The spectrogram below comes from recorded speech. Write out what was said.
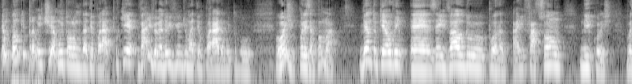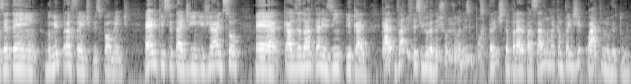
É um banco que prometia muito ao longo da temporada, porque vários jogadores vinham de uma temporada muito boa. Hoje, por exemplo, vamos lá. Bento Kelvin, é, Zeivaldo, porra, aí Fasson, Nicolas. Você tem, do meio para frente principalmente, Eric Citadini, Jadson, é, Carlos Eduardo Canezin e Kaiser. Cara, vários desses jogadores foram jogadores importantes temporada passada numa campanha de G4 no retorno.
